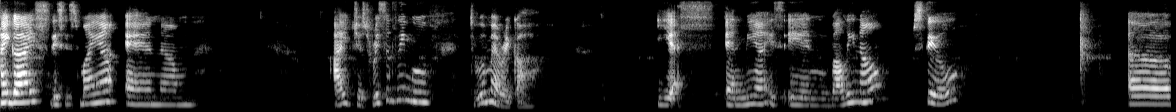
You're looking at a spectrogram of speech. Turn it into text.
Hi guys, this is Maya, and um, I just recently moved to America. Yes, and Mia is in Bali now. Still, uh,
